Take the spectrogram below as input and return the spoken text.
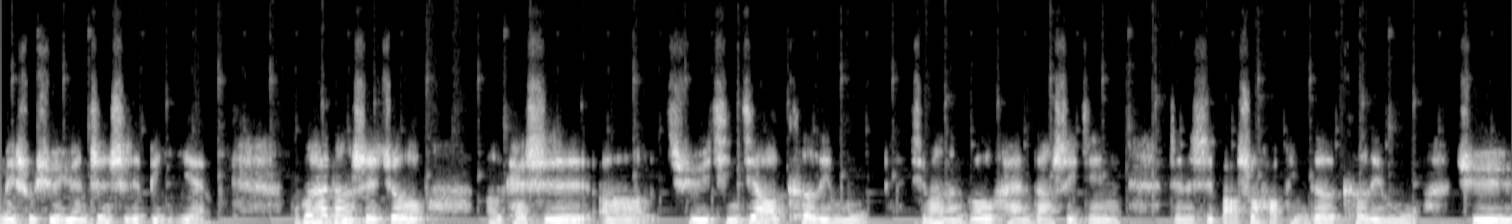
美术学院正式的毕业。不过他当时就，呃，开始呃去请教克林姆，希望能够和当时已经真的是饱受好评的克林姆去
